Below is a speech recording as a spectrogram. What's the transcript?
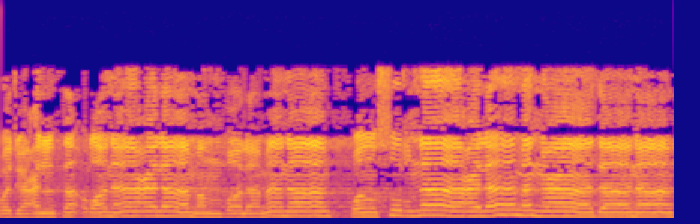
واجعل ثأرنا على من ظلمنا. وانصرنا على من عادانا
